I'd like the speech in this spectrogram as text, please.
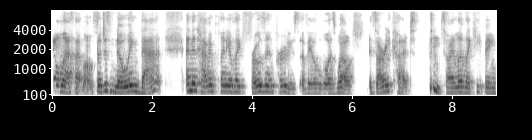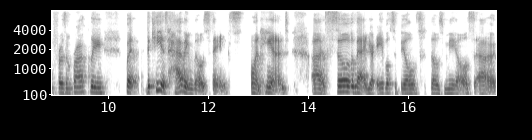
they don't last that long. So just knowing that, and then having plenty of like frozen produce available as well. It's already cut. so I love like keeping frozen broccoli, but the key is having those things on hand uh, so that you're able to build those meals uh,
